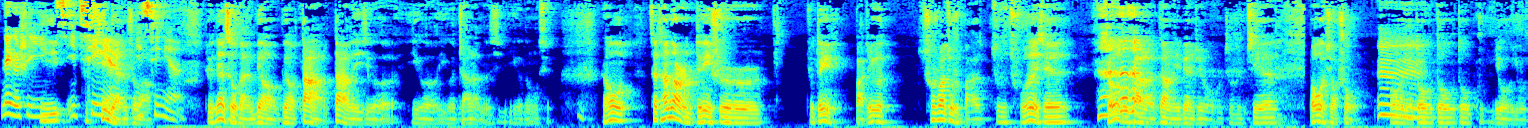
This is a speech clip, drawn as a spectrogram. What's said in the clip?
那个是一一七17年是吧一七年，对，那次我感觉比较比较大大的一个一个一个展览的一个东西。然后在他那儿等于是就等于把这个说实话就是把就是除了一些所有都干了干了一遍这种，就是接包括销售，嗯包括也都都都有有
